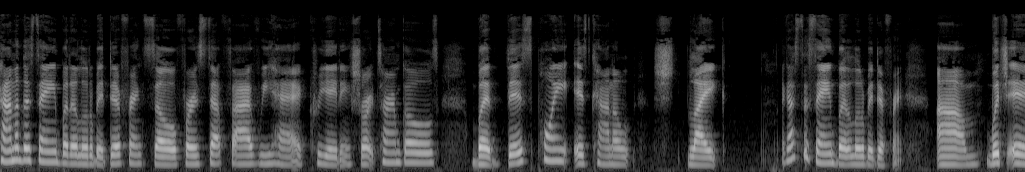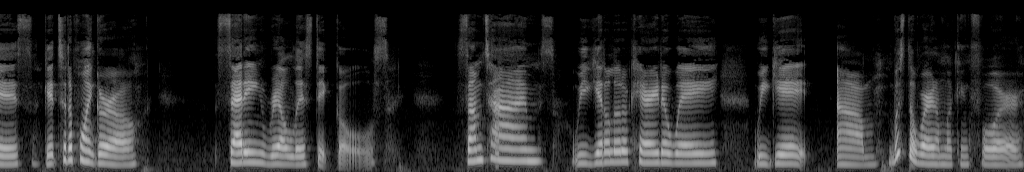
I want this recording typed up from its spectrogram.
kind of the same but a little bit different. So for step five, we had creating short term goals, but this point is kind of sh- like, I guess the same but a little bit different, um, which is get to the point, girl, setting realistic goals. Sometimes we get a little carried away. We get, um, what's the word I'm looking for?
